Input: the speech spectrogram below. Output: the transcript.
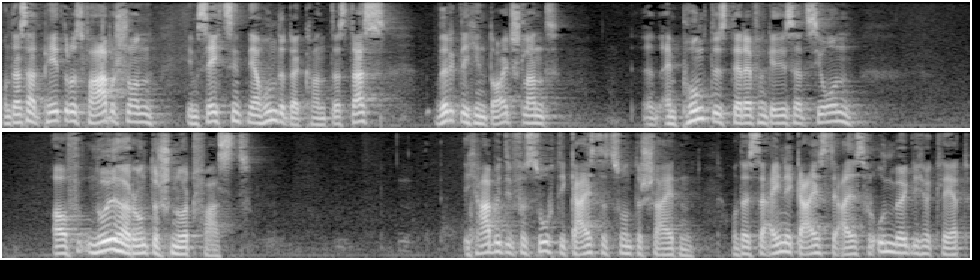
Und das hat Petrus Faber schon im 16. Jahrhundert erkannt, dass das wirklich in Deutschland ein Punkt ist der Evangelisation auf Null herunterschnurrt fast. Ich habe die versucht, die Geister zu unterscheiden. Und dass der eine Geist, der alles für unmöglich erklärt,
